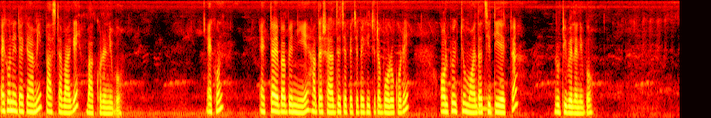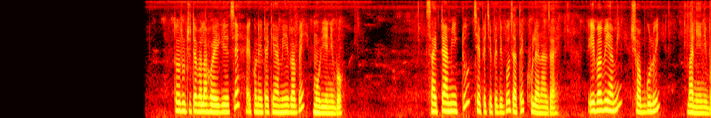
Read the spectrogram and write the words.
এখন এটাকে আমি পাঁচটা ভাগে ভাগ করে নিব। এখন একটা এভাবে নিয়ে হাতের সাহায্যে চেপে চেপে কিছুটা বড় করে অল্প একটু ময়দা ছিটিয়ে একটা রুটি বেলে নিব। তো রুটিটা বেলা হয়ে গিয়েছে, এখন এটাকে আমি এভাবে মুড়িয়ে নিব। সাইডটা আমি একটু চেপে চেপে দেব যাতে খুলে না যায়। এইভাবেই আমি সবগুলোই বানিয়ে নিব।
